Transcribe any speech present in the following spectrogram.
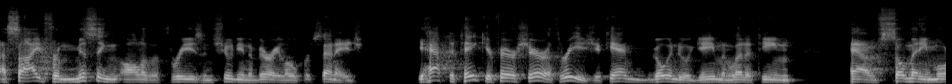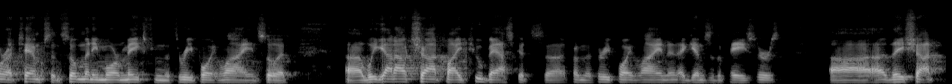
aside from missing all of the threes and shooting a very low percentage, you have to take your fair share of threes. You can't go into a game and let a team have so many more attempts and so many more makes from the three point line. So it, uh, we got outshot by two baskets uh, from the three point line against the Pacers. Uh, they shot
